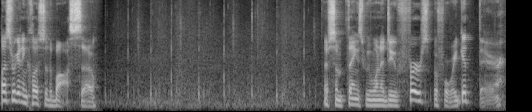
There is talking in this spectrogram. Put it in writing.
Plus, we're getting close to the boss, so There's some things we want to do first before we get there.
